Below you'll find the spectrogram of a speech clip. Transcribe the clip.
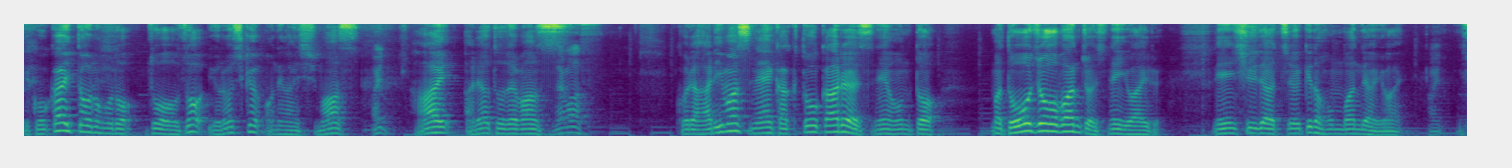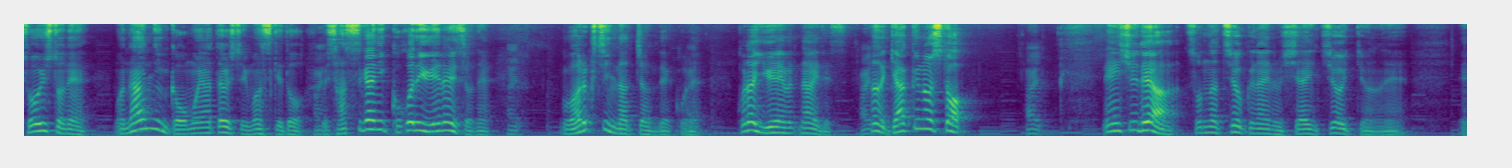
えーご回答のほどどうぞよろしくお願いしますはい。ありがとうはい、ありがとうございまごす。これありますね。格闘家あるあるですね、ほんと。まあ、道場番長ですね、いわゆる。練習では強いけど本番では弱い。はい。そういう人ね、まあ、何人か思い当たる人いますけどはい、さすがにここで言えないですよね。はい。悪口になっちゃうんで、これ。はいこれは言えないです。はいただ逆の人、はい。練習ではそんな強くないのに試合に強いっていうのはね、え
